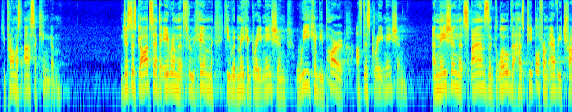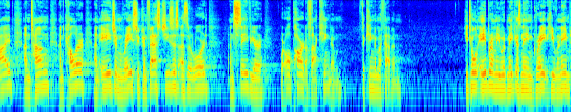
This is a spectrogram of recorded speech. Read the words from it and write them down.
he promised us a kingdom. Just as God said to Abram that through him he would make a great nation, we can be part of this great nation. A nation that spans the globe, that has people from every tribe and tongue and color and age and race who confess Jesus as their Lord and Savior. We're all part of that kingdom, the kingdom of heaven. He told Abram he would make his name great. He renamed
